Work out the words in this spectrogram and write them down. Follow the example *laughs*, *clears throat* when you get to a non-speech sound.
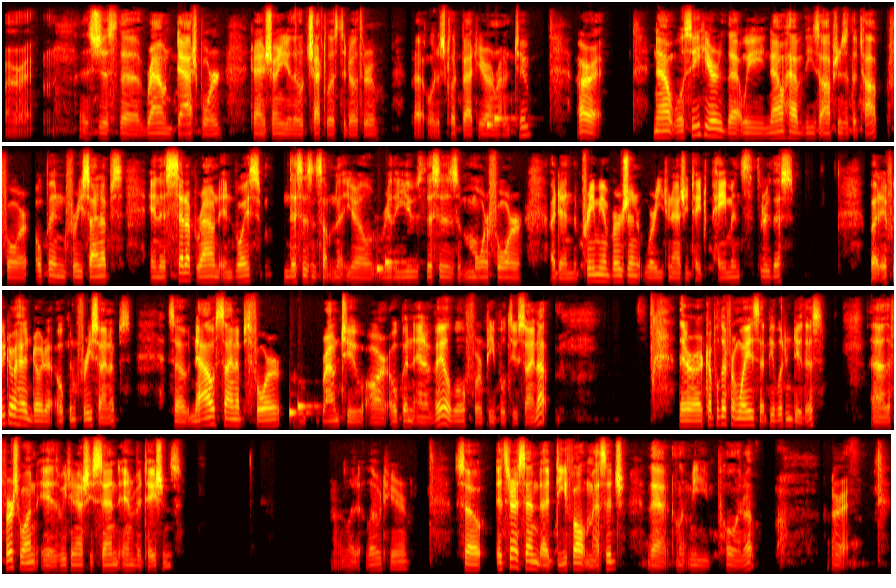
Alright, this is just the round dashboard kind of showing you a little checklist to go through. But we'll just click back here on round two. All right. Now we'll see here that we now have these options at the top for open free signups and this setup round invoice. This isn't something that you'll really use. This is more for, again, the premium version where you can actually take payments through this. But if we go ahead and go to open free signups, so now signups for round two are open and available for people to sign up. There are a couple different ways that people can do this. Uh, the first one is we can actually send invitations. I'll let it load here. So it's going to send a default message that, let me pull it up. All right.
